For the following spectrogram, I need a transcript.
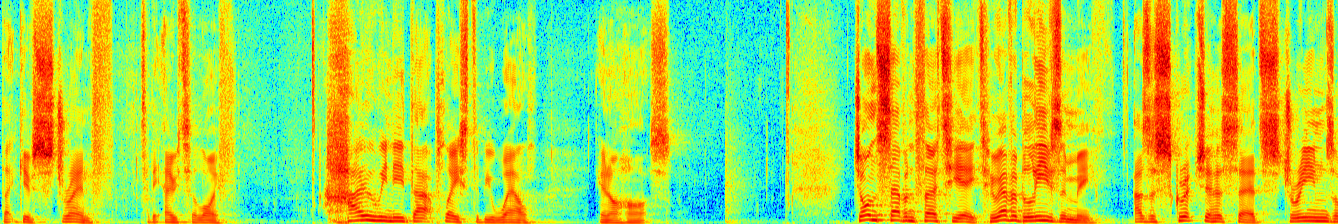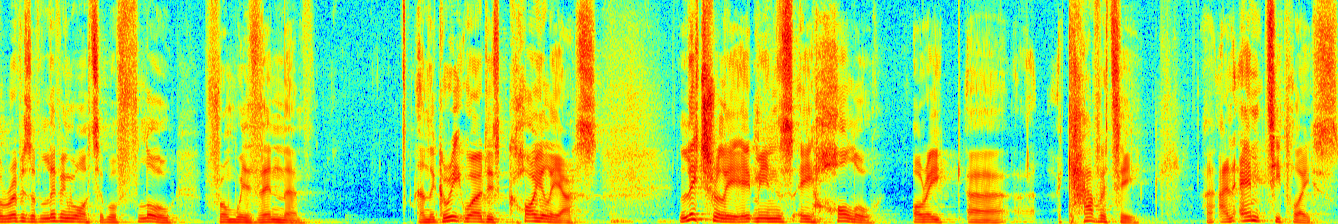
that gives strength to the outer life. How we need that place to be well in our hearts. John 7:38 Whoever believes in me as the scripture has said streams or rivers of living water will flow from within them. And the Greek word is koilias. Literally, it means a hollow or a, uh, a cavity, an empty place.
